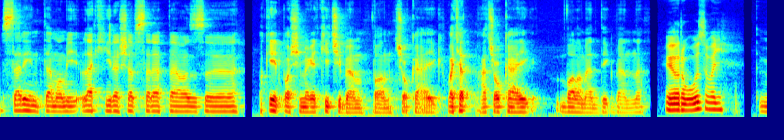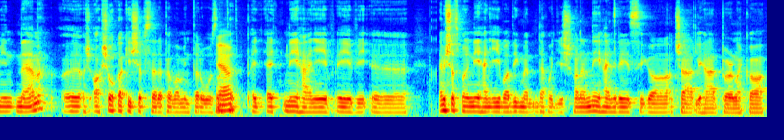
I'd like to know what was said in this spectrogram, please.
szerintem ami leghíresebb szerepe az a két pasi meg egy kicsiben van sokáig. Vagy hát, hát sokáig valameddig benne. Ő Róz, vagy? Mint, nem, a sokkal kisebb szerepe van, mint a Róznak. Ja. Tehát egy, egy néhány év, évi, ö, nem is azt mondom, hogy néhány évadig, mert dehogy is, hanem néhány részig a Charlie Harpernek a,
